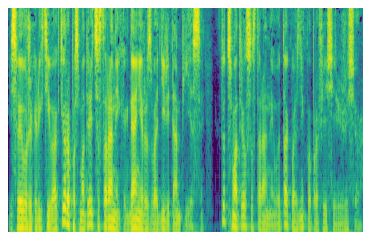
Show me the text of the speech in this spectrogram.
из своего же коллектива актера посмотреть со стороны, когда они разводили там пьесы. Кто-то смотрел со стороны. Вот так возникла профессия режиссера.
